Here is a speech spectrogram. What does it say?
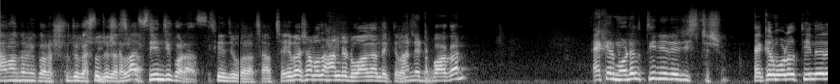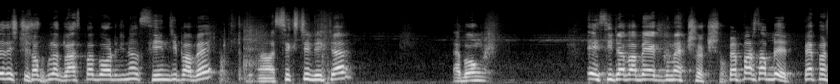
দামাদামি করার সুযোগ আছে সুযোগ আছে, আচ্ছা। সিএনজি করা আছে। সিএনজি করা আছে। আচ্ছা এবার আমাদের হান্ড্রেড ওয়াগান দেখতে পাচ্ছি। হান্ড্রেড বাগান একের মডেল তিনের রেজিস্ট্রেশন। একের মডেল তিনের রেজিস্ট্রেশন। সবগুলো গ্লাস পাবে অরিজিনাল সিএনজি পাবে সিক্সটি লিটার এবং এসিটা পাবে একদম একশো একশো। পেপারস আপডেট পেপার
